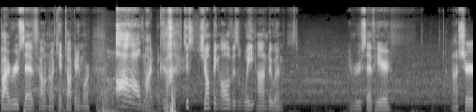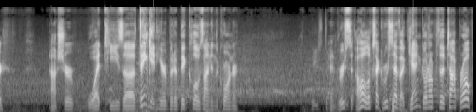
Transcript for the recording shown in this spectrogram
by Rusev. I don't know, I can't talk anymore. Oh my god, just jumping all of his weight onto him. And Rusev here, not sure, not sure what he's uh, thinking here, but a big clothesline in the corner. And Rusev, oh, looks like Rusev again going up to the top rope.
